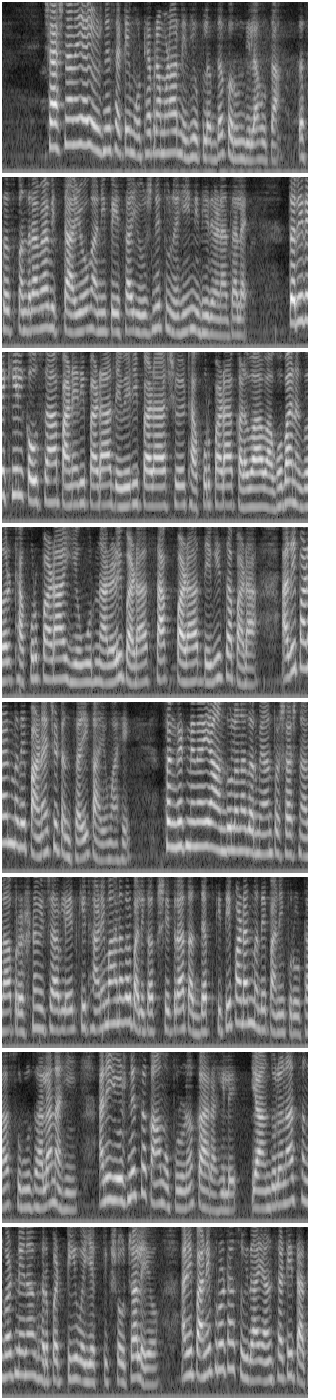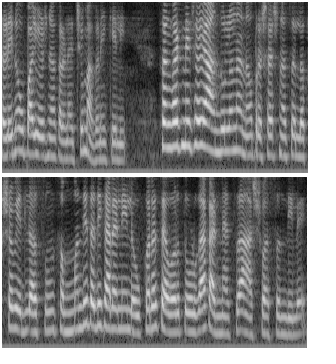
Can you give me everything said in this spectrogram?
शासनाने या योजनेसाठी मोठ्या प्रमाणावर निधी उपलब्ध करून दिला होता. तसंच पंधराव्या वित्त आयोग आणि पेसा योजनेतूनही निधी देण्यात आलाय. तरी देखील कौसा पाणेरीपाडा देवेरीपाडा शिळ ठाकूरपाडा कळवा वाघोबानगर ठाकूरपाडा येऊर नारळीपाडा साकपाडा देवीचा पाडा आदी पाड्यांमध्ये पाण्याची टंचाई कायम आहे. संघटनेनं या आंदोलनादरम्यान प्रशासनाला प्रश्न विचारलेत की ठाणे महानगरपालिका क्षेत्रात अद्याप किती पाड्यांमध्ये पाणी पुरवठा सुरू झाला नाही आणि योजनेचं काम अपूर्ण का राहिले? या आंदोलनात संघटनेनं घरपट्टी वैयक्तिक शौचालय आणि पाणीपुरवठा सुविधा यांसाठी तातडीनं उपाययोजना करण्याची मागणी केली. संघटनेच्या या आंदोलनानं प्रशासनाचं लक्ष वेधलं असून संबंधित अधिकाऱ्यांनी लवकरच यावर तोडगा काढण्याचं आश्वासन दिले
